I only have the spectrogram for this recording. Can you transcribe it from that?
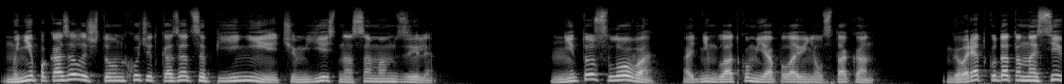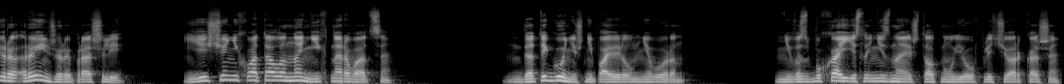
Мне показалось, что он хочет казаться пьянее, чем есть на самом деле. «Не то слово!» — одним глотком я ополовинил стакан. «Говорят, куда-то на север рейнджеры прошли. Еще не хватало на них нарваться. Да ты гонишь, не поверил мне Ворон. Не возбухай, если не знаешь, толкнул его в плечо Аркаша.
